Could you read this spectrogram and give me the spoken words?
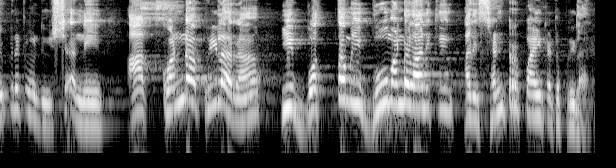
చెప్పినటువంటి విషయాన్ని ఆ కొండ ప్రియులారా ఈ మొత్తం ఈ భూమండలానికి అది సెంటర్ పాయింట్ అట ప్రియులారా.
